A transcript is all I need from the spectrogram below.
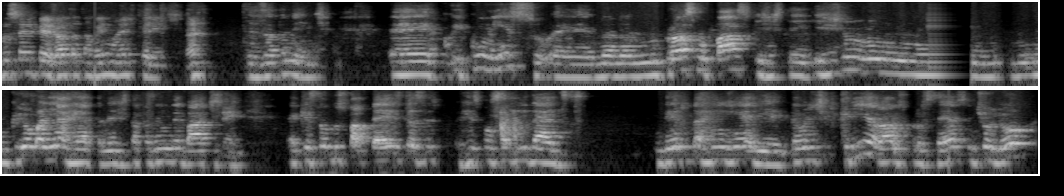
no CNPJ também não é diferente, né? Exatamente. É, e com isso, é, no, no, próximo passo que a gente tem, que a gente não, não, não, não criou uma linha reta, né? A gente está fazendo um debate aqui. É a questão dos papéis e das responsabilidades dentro da reengenharia. Então, a gente cria lá os processos, a gente olhou,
